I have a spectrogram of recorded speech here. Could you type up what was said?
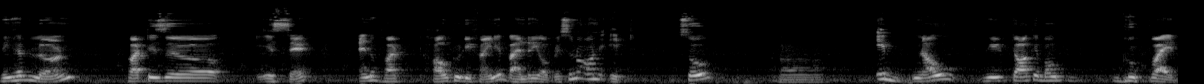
we have learned what is a, a set and what how to define a binary operation on it. So uh, if now we talk about groupoid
